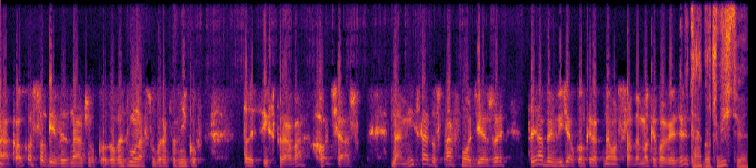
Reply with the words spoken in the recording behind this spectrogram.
a kogo sobie wyznaczył, kogo wezmą na współpracowników, to jest ich sprawa. Chociaż na ministra do spraw młodzieży to ja bym widział konkretną osobę. Mogę powiedzieć? Tak, oczywiście.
